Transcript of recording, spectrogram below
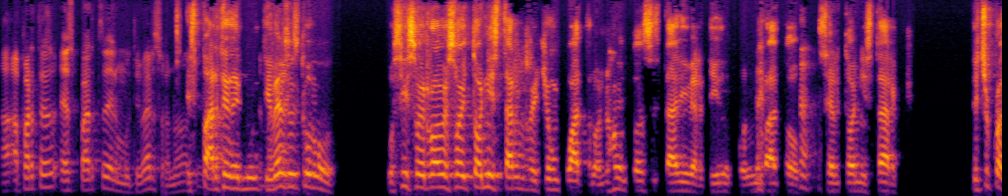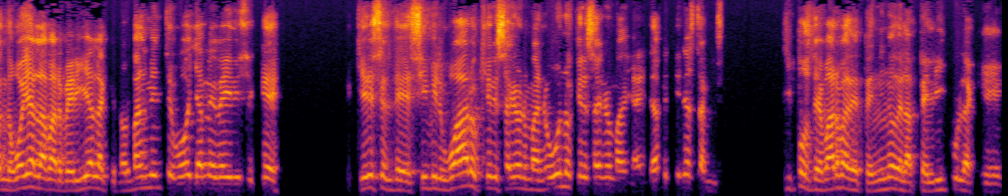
Aparte, es parte del multiverso, ¿no? Es parte del multiverso, es como, pues sí, soy Robert, soy Tony Stark región 4, ¿no? Entonces está divertido por un rato ser Tony Stark. De hecho, cuando voy a la barbería, la que normalmente voy, ya me ve y dice que, ¿quieres el de Civil War o quieres Iron Man 1? ¿Quieres Iron Man? Ya me tiene hasta mis tipos de barba dependiendo de la película que,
